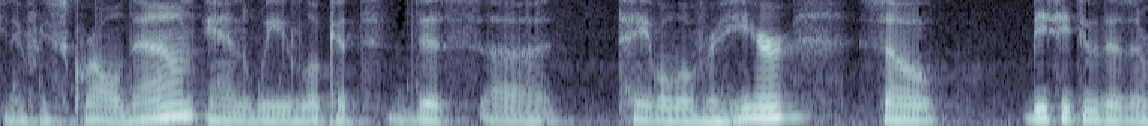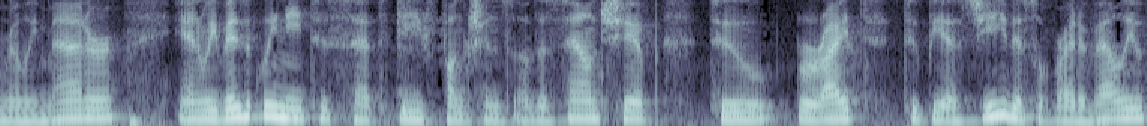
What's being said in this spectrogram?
And if we scroll down and we look at this uh, table over here, so BC2 doesn't really matter. And we basically need to set the functions of the sound chip to write to PSG, this will write a value,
